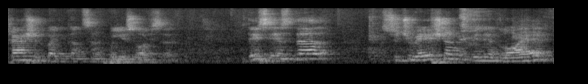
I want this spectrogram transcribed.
thrashed by the concerned police officer. This is the situation with a lawyer.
